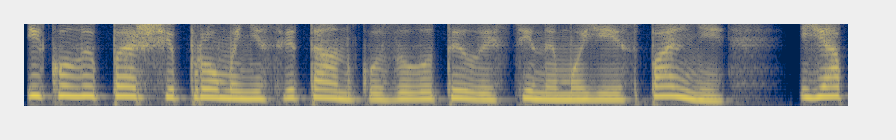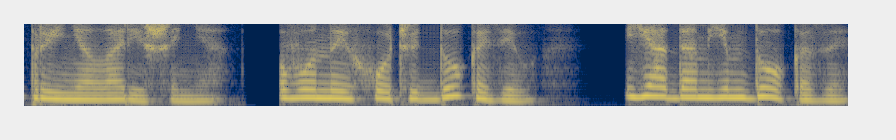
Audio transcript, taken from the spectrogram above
І коли перші промені світанку золотили стіни моєї спальні, я прийняла рішення. Вони хочуть доказів, я дам їм докази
